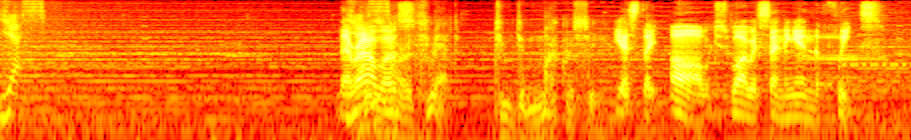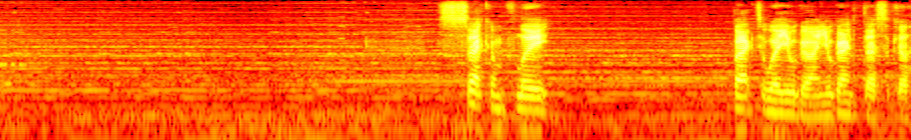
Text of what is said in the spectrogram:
Yes. They're Yes. These are a threat to democracy. Yes, they are, which is why we're sending in the fleets. Second fleet. Back to where you were going. You were going to Desica.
